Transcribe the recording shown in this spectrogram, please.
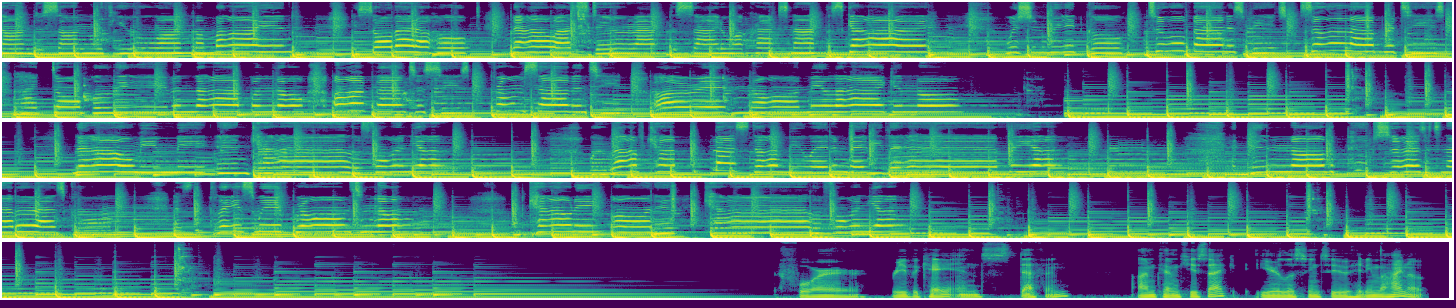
Under sun with you on my mind. It's all that I hoped. Now I stare at the sidewalk cracks, not the sky. Wishing we'd go too Stefan. I'm Kevin Cusack. You're listening to Hitting the High Note.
